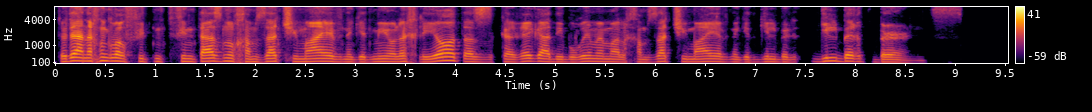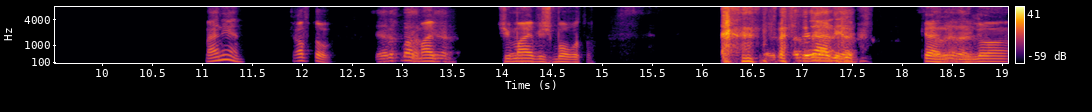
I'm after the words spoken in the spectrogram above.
אתה יודע, אנחנו כבר פינ- פינטזנו חמזת שמאייב נגד מי הולך להיות, אז כרגע הדיבורים הם על חמזת שמאייב נגד גילבר, גילברט ברנס. מעניין, קרב טוב, כן. שמאייב ישבור אותו. אתה יודע, כן, סביר אני. לא,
